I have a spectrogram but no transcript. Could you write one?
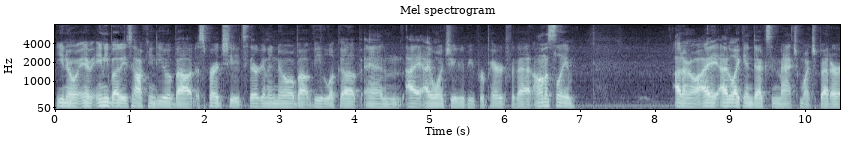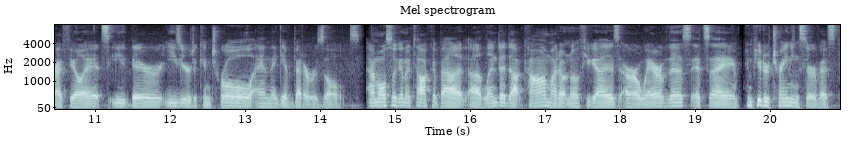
you know if anybody talking to you about spreadsheets, they're going to know about VLOOKUP, and I, I want you to be prepared for that. Honestly I don't know. I, I like index and match much better. I feel it's e- they're easier to control and they give better results. I'm also going to talk about uh, lynda.com. I don't know if you guys are aware of this. It's a computer training service.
